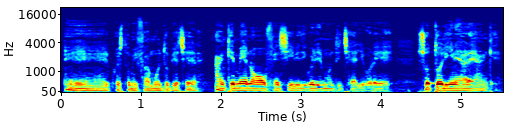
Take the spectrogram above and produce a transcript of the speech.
e questo mi fa molto piacere, anche meno offensivi di quelli del Monticelli, vorrei sottolineare anche.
